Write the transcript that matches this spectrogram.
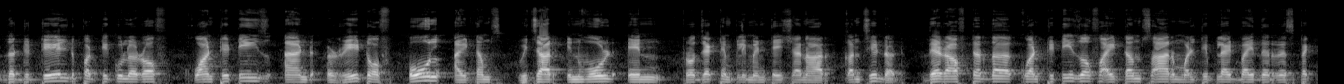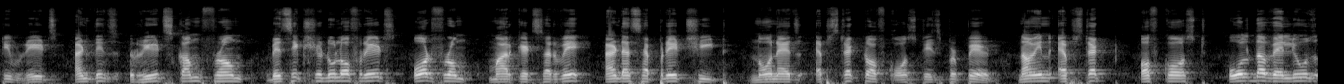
the detailed particular of quantities and rate of all items which are involved in project implementation are considered. Thereafter, the quantities of items are multiplied by their respective rates, and these rates come from basic schedule of rates or from market survey, and a separate sheet known as abstract of cost is prepared. Now, in abstract of cost, all the values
